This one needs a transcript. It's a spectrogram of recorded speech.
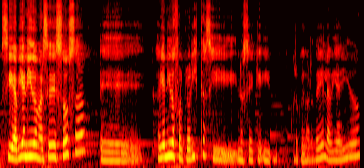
Sí, habían ido Mercedes Sosa, eh, habían ido folcloristas y no sé qué, y creo que Gardel había ido.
